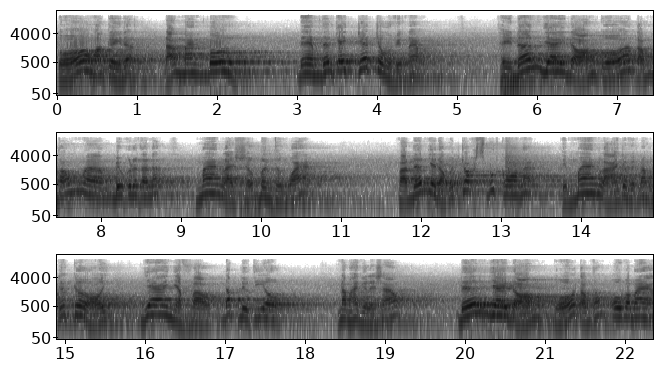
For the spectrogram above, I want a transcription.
của Hoa Kỳ đó đã mang bom đem đến cái chết cho người Việt Nam thì đến giai đoạn của tổng thống ờ, Bill Clinton đó, mang lại sự bình thường hóa. Và đến giai đoạn của George Bush con á, thì mang lại cho Việt Nam một cái cơ hội gia nhập vào WTO năm 2006 đến giai đoạn của tổng thống Obama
